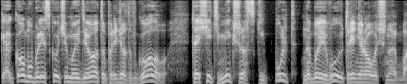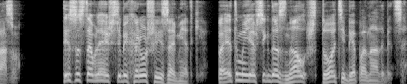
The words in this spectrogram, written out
Какому блескучему идиоту придет в голову тащить микшерский пульт на боевую тренировочную базу? Ты составляешь себе хорошие заметки, поэтому я всегда знал, что тебе понадобится.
